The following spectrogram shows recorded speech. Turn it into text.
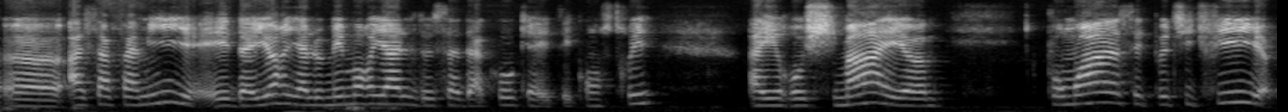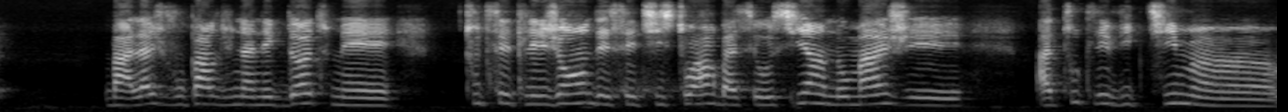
à sa famille. Et d'ailleurs, il y a le mémorial de Sadako qui a été construit à Hiroshima. Et euh, pour moi, cette petite fille, bah là, je vous parle d'une anecdote, mais toute cette légende et cette histoire, bah, c'est aussi un hommage et à toutes les victimes euh,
